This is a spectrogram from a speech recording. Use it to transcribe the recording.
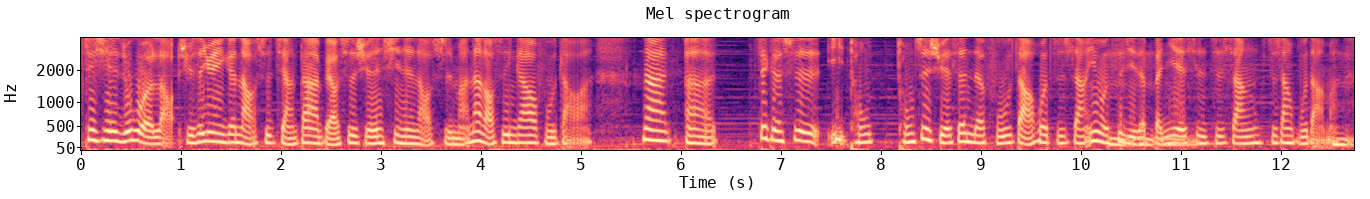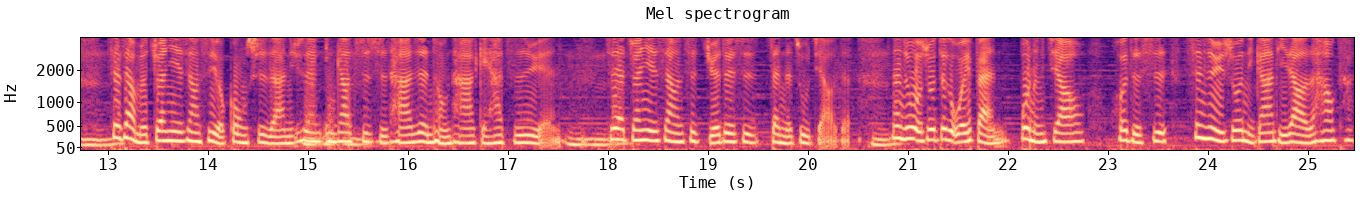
这些如果老学生愿意跟老师讲，当然表示学生信任老师嘛。那老师应该要辅导啊。那呃，这个是以同。同志学生的辅导或智商，因为我自己的本业是智商、智商辅导嘛，这在我们的专业上是有共识的啊。你就是应该要支持他、认同他、给他资源，这在专业上是绝对是站得住脚的。那如果说这个违反不能教，或者是甚至于说你刚刚提到的，他看。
